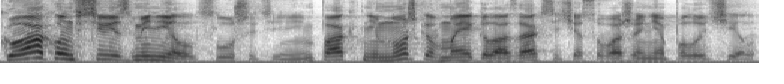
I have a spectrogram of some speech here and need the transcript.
Как он все изменил? Слушайте, импакт немножко в моих глазах сейчас уважение получил.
